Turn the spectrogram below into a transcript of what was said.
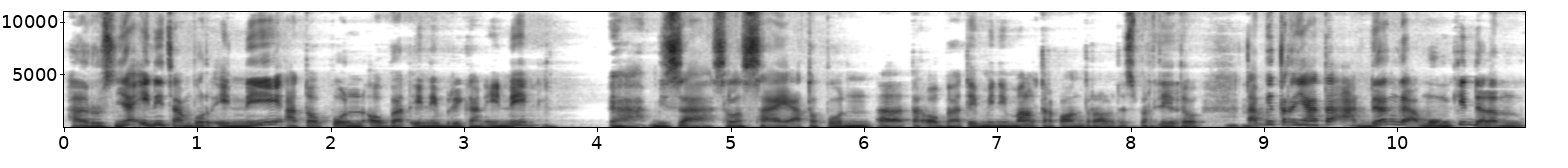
harusnya ini campur ini ataupun obat ini berikan ini, Hmm. ya bisa selesai ataupun eh, terobati minimal terkontrol dan seperti Iya. itu. Tapi ternyata ada nggak mungkin dalam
